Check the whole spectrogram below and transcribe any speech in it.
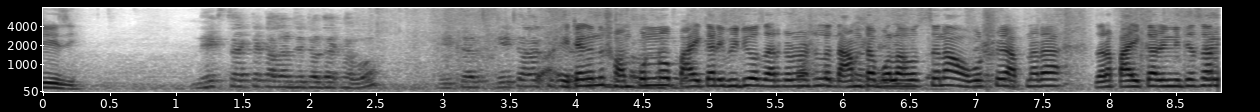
জি জি। নেক্সট একটা কালার যেটা দেখাবো এটা কিন্তু সম্পূর্ণ পাইকারি ভিডিও যার কারণে আসলে দামটা বলা হচ্ছে না। অবশ্যই আপনারা যারা পাইকারি নিতে চান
